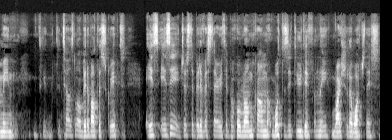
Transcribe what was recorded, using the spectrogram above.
I mean, tell us a little bit about the script. Is is it just a bit of a stereotypical rom com? What does it do differently? Why should I watch this?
